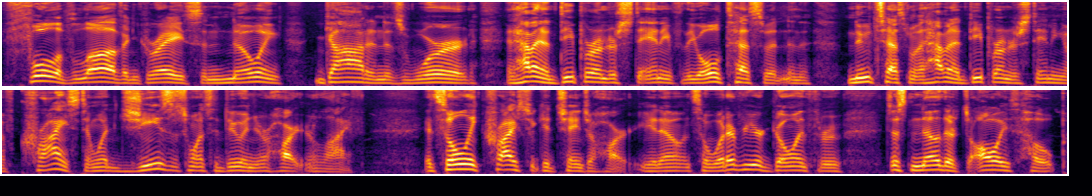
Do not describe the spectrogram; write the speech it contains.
full of love and grace and knowing God and His Word and having a deeper understanding for the Old Testament and the New Testament, having a deeper understanding of Christ and what Jesus wants to do in your heart and your life. It's only Christ who can change a heart, you know? And so, whatever you're going through, just know there's always hope.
